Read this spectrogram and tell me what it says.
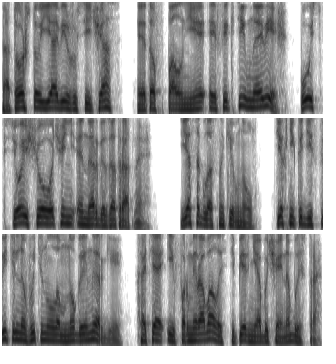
А то, что я вижу сейчас, это вполне эффективная вещь, пусть все еще очень энергозатратная. Я согласно кивнул. Техника действительно вытянула много энергии, хотя и формировалась теперь необычайно быстро.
